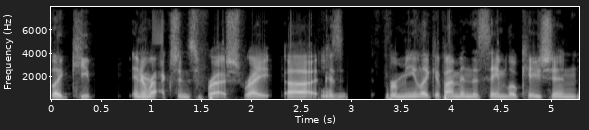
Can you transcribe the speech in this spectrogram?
like keep interactions fresh, right? Uh Because for me, like if I'm in the same location,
